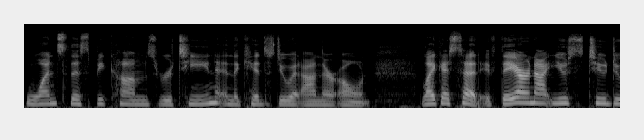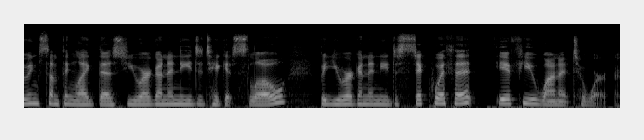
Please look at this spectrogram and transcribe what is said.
once this becomes routine and the kids do it on their own. Like I said, if they are not used to doing something like this, you are going to need to take it slow, but you are going to need to stick with it if you want it to work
